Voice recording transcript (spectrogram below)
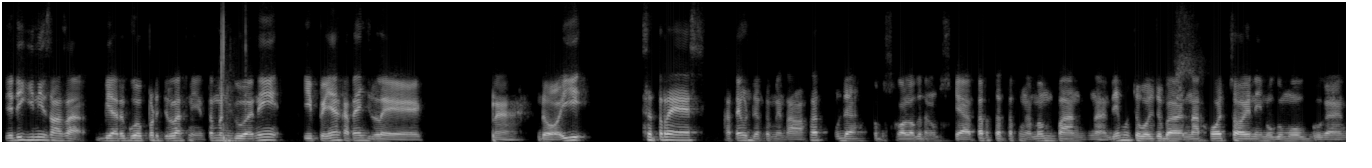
Jadi gini Salsa biar gue perjelas nih temen gue nih IP-nya katanya jelek. Nah doi stres katanya udah ke mental health udah ke psikolog dan psikiater tetap nggak mempan. Nah dia mau coba-coba narkocoy nih mogu-mogu kan.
